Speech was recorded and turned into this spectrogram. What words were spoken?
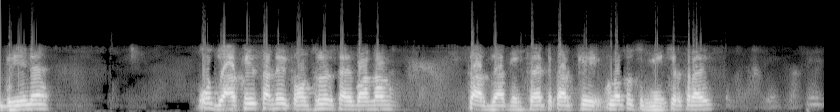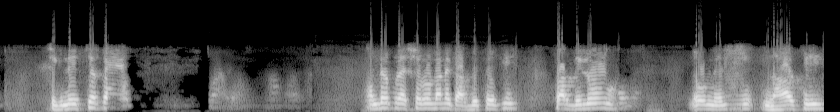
ਦੇਣ ਹੈ। ਉਹ ਜਾ ਕੇ ਸਾਡੇ ਕਾਉਂਸਲਰ ਸਾਹਿਬਾਨਾਂ ਨੂੰ ਘਰ ਜਾ ਕੇ ਸੈੱਟ ਕਰਕੇ ਉਹਨਾਂ ਤੋਂ ਸਿਗਨੇਚਰ ਕਰਾਏ। ਸਿਗਨੇਚਰ ਤਾਂ ਅੰਡਰ ਪ੍ਰੈਸ਼ਰ ਉਹਨਾਂ ਨੇ ਕਰ ਦਿੱਤੇ ਸੀ, ਪਰ ਦਿਲੋਂ ਉਹ ਮੇਰੇ ਨਾਲ ਸੀ,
